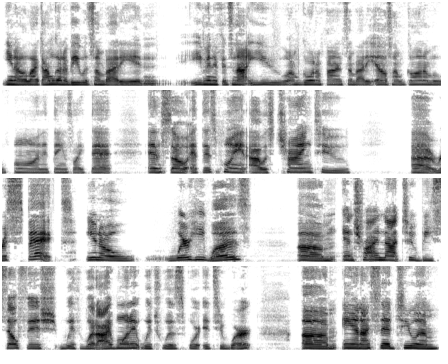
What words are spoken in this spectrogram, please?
you know, like, I'm going to be with somebody and even if it's not you, I'm going to find somebody else. I'm going to move on and things like that. And so at this point, I was trying to uh, respect, you know, where he was um and try not to be selfish with what I wanted which was for it to work. Um and I said to him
